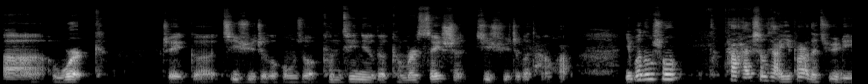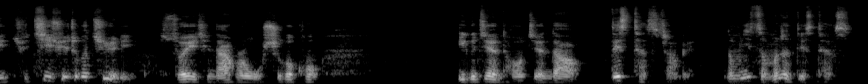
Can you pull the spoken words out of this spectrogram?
呃 work。这个继续这个工作，continue the conversation，继续这个谈话。你不能说他还剩下一半的距离去继续这个距离，所以请待会儿五十个空，一个箭头箭到 distance 上边。那么你怎么着 distance？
